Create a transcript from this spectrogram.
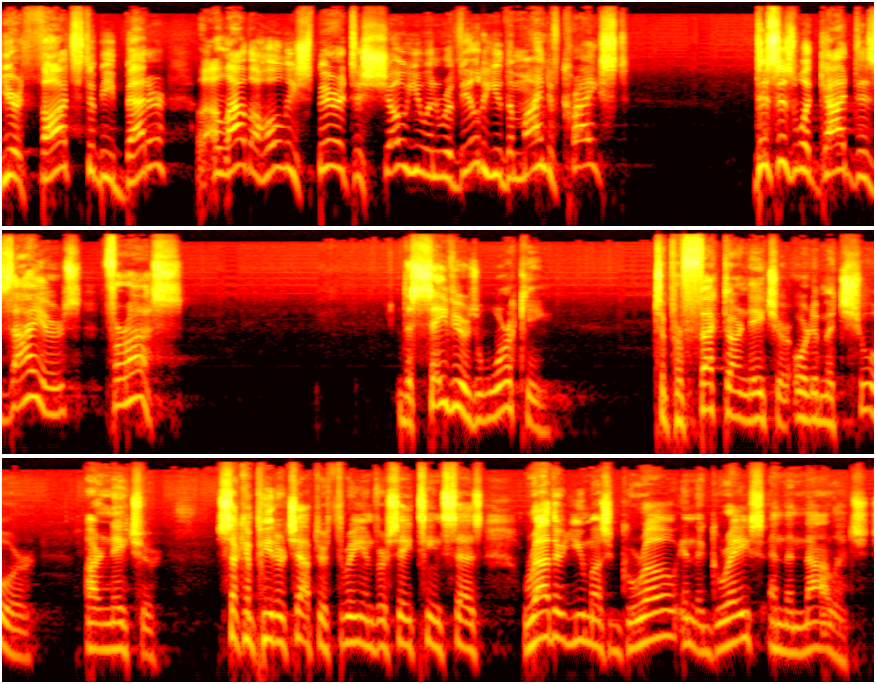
your thoughts to be better? Allow the Holy Spirit to show you and reveal to you the mind of Christ. This is what God desires for us. The Savior is working to perfect our nature or to mature our nature. Second Peter chapter 3 and verse 18 says, Rather, you must grow in the grace and the knowledge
